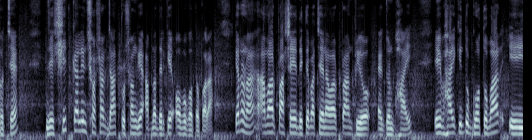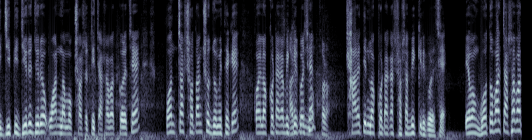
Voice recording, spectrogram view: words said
হচ্ছে যে শীতকালীন শশার জাত প্রসঙ্গে আপনাদেরকে অবগত করা। কেননা আমার পাশে দেখতে পাচ্ছেন আমার প্রাণপ্রিয় একজন ভাই। এই ভাই কিন্তু গতবার এই জিপি জিরো জিরো ওয়ান নামক শশাটি চাষাবাদ করেছে। পঞ্চাশ শতাংশ জমি থেকে কয় লক্ষ টাকা বিক্রি করেছে? সাড়ে তিন লক্ষ টাকার শশা বিক্রি করেছে। এবং গতবার চাষাবাদ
